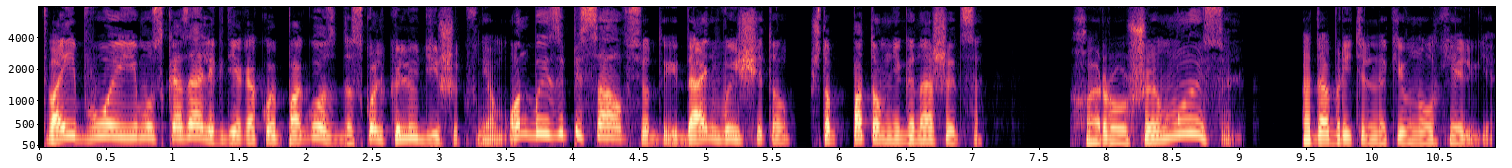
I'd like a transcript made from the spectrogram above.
Твои двое ему сказали, где какой погост, да сколько людишек в нем. Он бы и записал все, да и дань высчитал, чтоб потом не гоношиться». «Хорошая мысль», — одобрительно кивнул Хельги.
